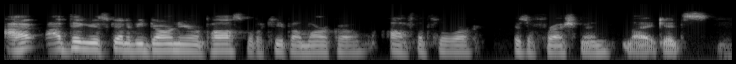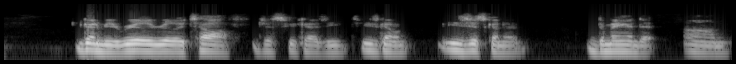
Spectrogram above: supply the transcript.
I, I, think it's going to be darn near impossible to keep Elmarko off the floor as a freshman. Like it's going to be really, really tough just because he, he's going to, he's just going to demand it um,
